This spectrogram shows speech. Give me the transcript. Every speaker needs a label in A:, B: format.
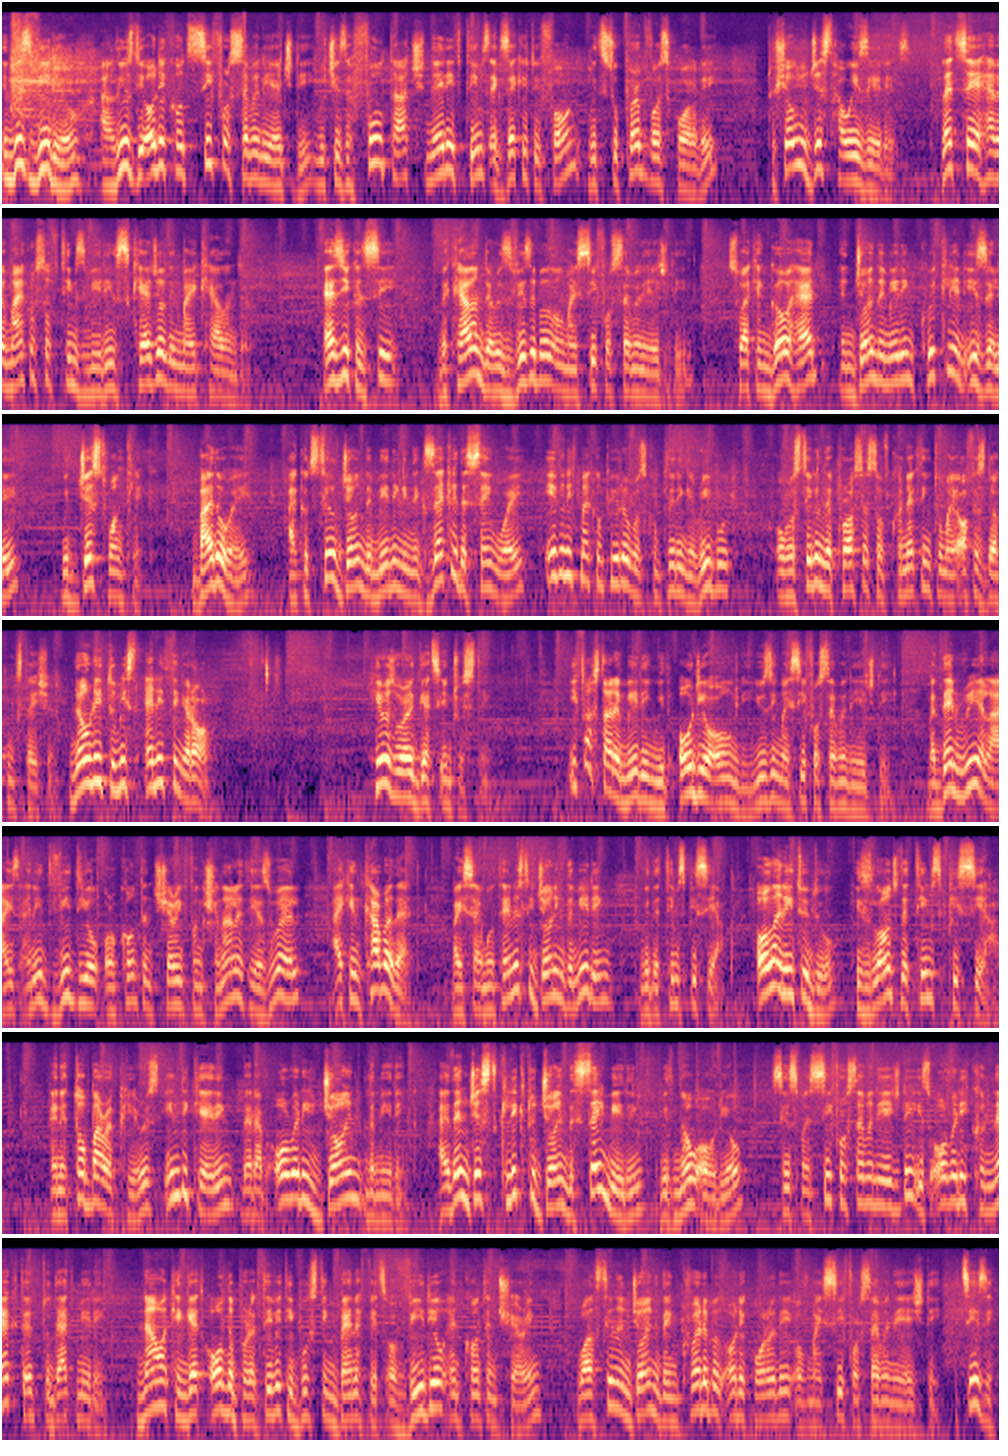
A: In this video, I'll use the AudioCodes C470HD, which is a full-touch native Teams executive phone with superb voice quality, to show you just how easy it is. Let's say I have a Microsoft Teams meeting scheduled in my calendar. As you can see, the calendar is visible on my C470HD, so I can go ahead and join the meeting quickly and easily with just one click. By the way, I could still join the meeting in exactly the same way even if my computer was completing a reboot or was still in the process of connecting to my office docking station. No need to miss anything at all. Here's where it gets interesting. If I start a meeting with audio only using my C470HD, but then realize I need video or content sharing functionality as well, I can cover that by simultaneously joining the meeting with the Teams PC app. All I need to do is launch the Teams PC app and a top bar appears indicating that I've already joined the meeting. I then just click to join the same meeting with no audio since my C470HD is already connected to that meeting. Now I can get all the productivity boosting benefits of video and content sharing while still enjoying the incredible audio quality of my C470HD. It's easy.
